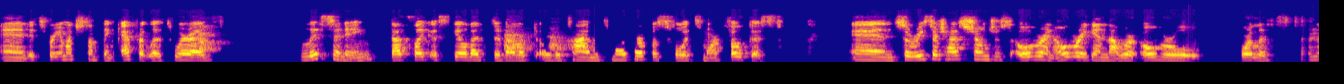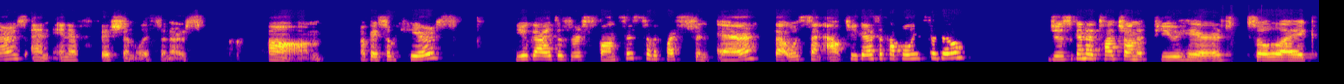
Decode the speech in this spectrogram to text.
and it's pretty much something effortless. Whereas listening, that's like a skill that's developed over time. It's more purposeful, it's more focused. And so research has shown just over and over again that we're overall poor listeners and inefficient listeners. Um, okay, so here's you guys' responses to the questionnaire that was sent out to you guys a couple weeks ago. Just gonna touch on a few here. So like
